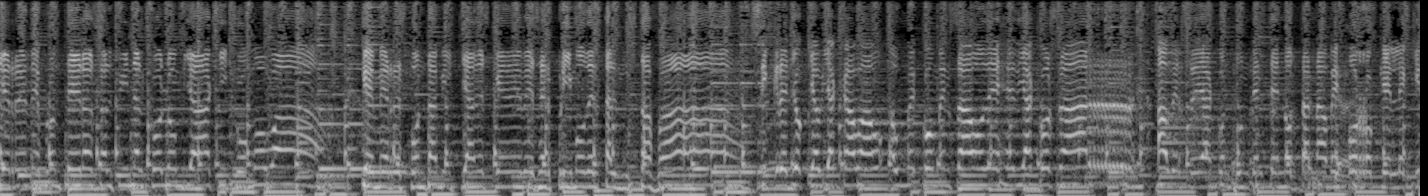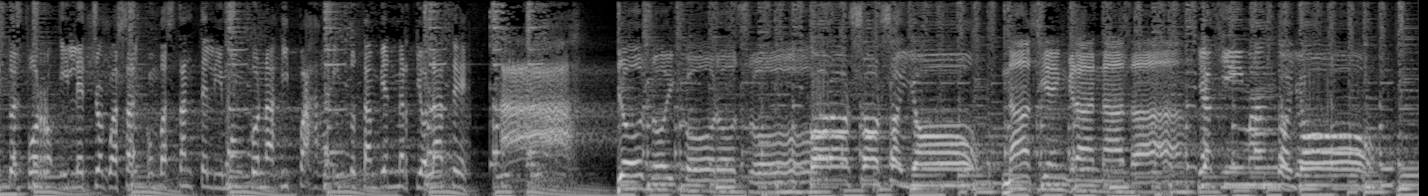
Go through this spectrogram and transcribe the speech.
Cierre de fronteras, al final Colombia aquí cómo va. Que me responda Miltiades que debe ser primo del tal Mustafa. Si creyó que había acabado, aún no he comenzado, deje de acosar. A ver, sea contundente, no tan abejorro que le quito el forro y le echo aguasal con bastante limón, con ají pajarito, también mertiolate. ¡Ah! Yo soy Corozo. Corozo soy yo. Nací en Granada. Y aquí mando yo.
